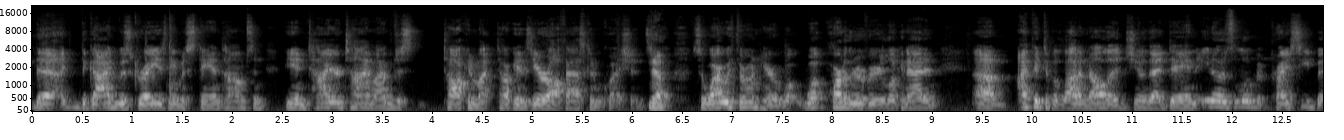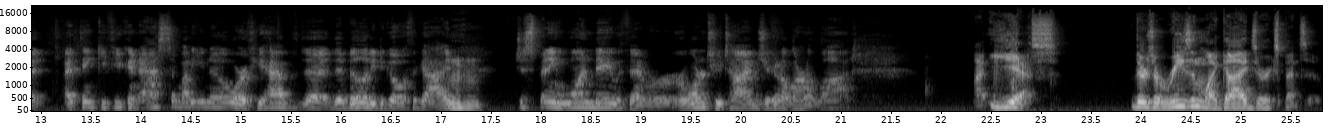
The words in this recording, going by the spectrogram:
the the guide was great his name was stan thompson the entire time i'm just talking my talking his ear off asking him questions you Yeah. know, so why are we throwing here what, what part of the river are you're looking at and um, I picked up a lot of knowledge, you know, that day, and you know it's a little bit pricey, but I think if you can ask somebody you know, or if you have the the ability to go with a guide, Mhm. just spending one day with them or, or one or two times, you're going to learn a lot. Uh, yes, there's a reason why guides are expensive.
